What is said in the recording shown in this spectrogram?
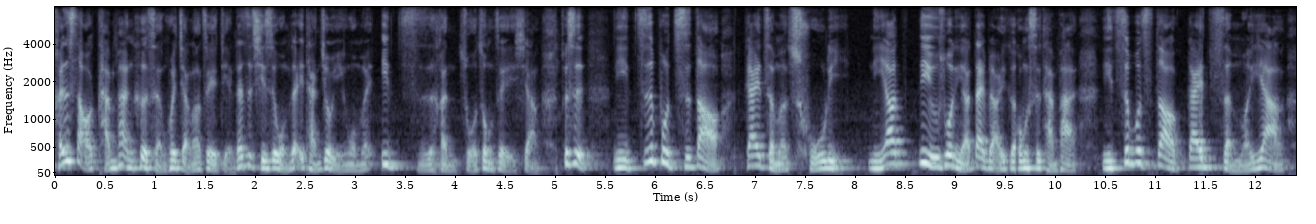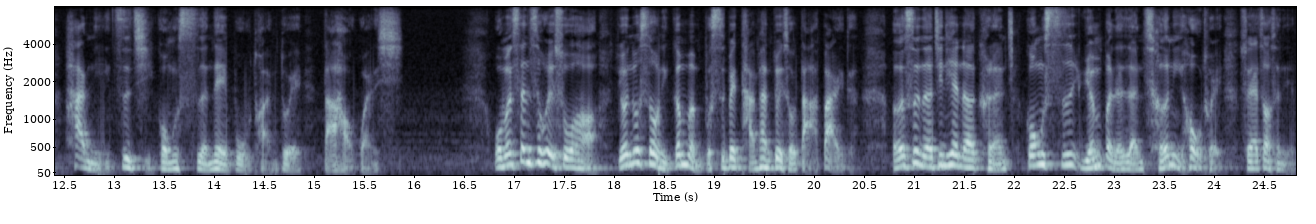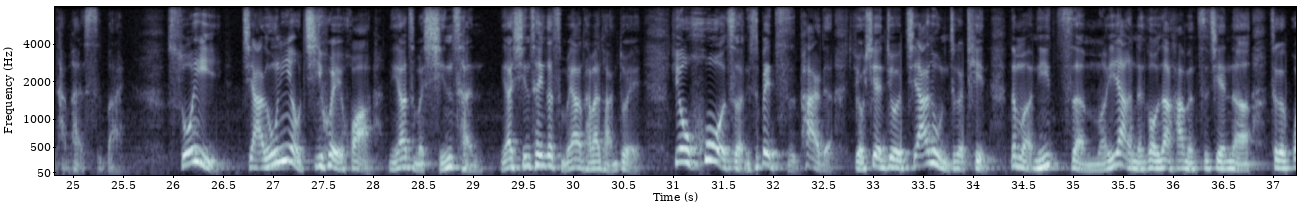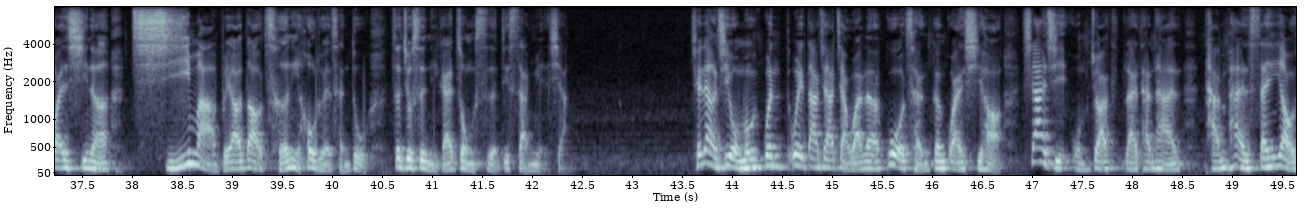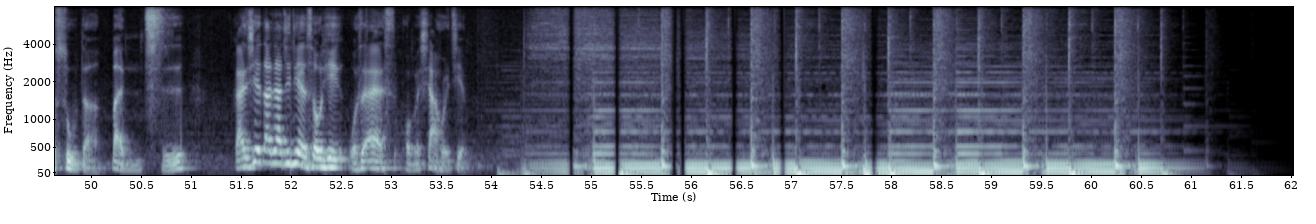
很少谈判课程会讲到这一点，但是其实我们在一谈就赢，我们一直很着重这一项，就是你知不知道该怎么处理？你要，例如说你要代表一个公司谈判，你知不知道该怎么样和你自己公司的内部团队打好关系？我们甚至会说，哈，有很多时候你根本不是被谈判对手打败的，而是呢，今天呢，可能公司原本的人扯你后腿，所以才造成你的谈判失败。所以，假如你有机会的话，你要怎么形成？你要形成一个什么样的谈判团队？又或者你是被指派的，有些人就加入你这个 team，那么你怎么样能够让他们之间呢，这个关系呢，起码不要到扯你后腿的程度？这就是你该重视的第三面向。前两集我们为为大家讲完了过程跟关系哈，下一集我们就要来谈谈谈判三要素的本质。感谢大家今天的收听，我是 S，我们下回见。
